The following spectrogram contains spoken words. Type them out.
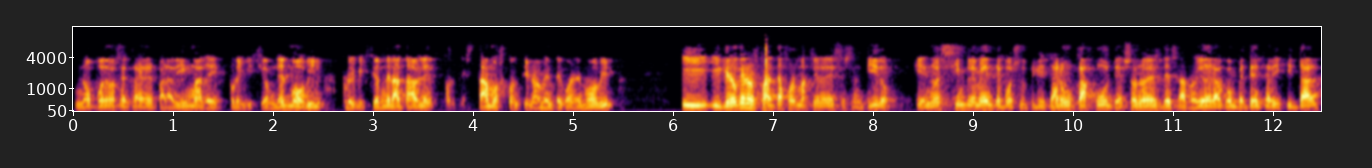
no podemos entrar en el paradigma de prohibición del móvil, prohibición de la tablet, porque estamos continuamente con el móvil. Y, creo que nos falta formación en ese sentido, que no es simplemente pues utilizar un Kahoot, eso no es desarrollo de la competencia digital,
